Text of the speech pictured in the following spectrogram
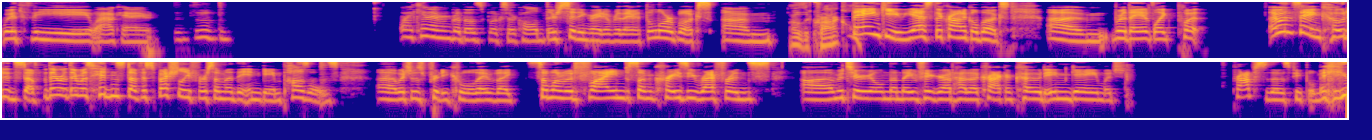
with the wow, can I? Why can't I can't remember those books are called? They're sitting right over there. The lore books. Um Oh, the Chronicle? Thank you. Yes, the Chronicle books. Um where they have like put I wouldn't say encoded stuff, but there there was hidden stuff, especially for some of the in-game puzzles, uh, which was pretty cool. They like someone would find some crazy reference uh, material, and then they'd figure out how to crack a code in game. Which props to those people making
